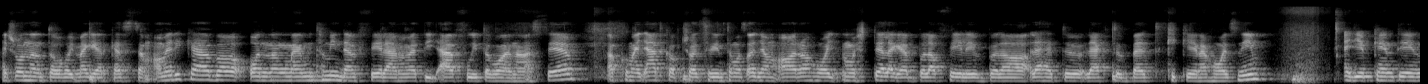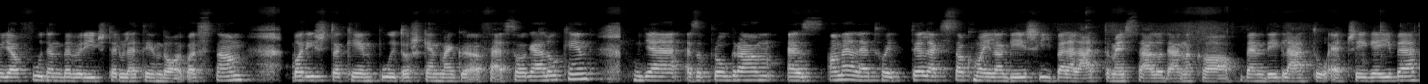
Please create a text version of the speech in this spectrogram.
és onnantól, hogy megérkeztem Amerikába, onnan meg mintha minden félelmemet így elfújta volna a szél, akkor egy átkapcsolt szerintem az agyam arra, hogy most tényleg ebből a fél évből a lehető legtöbbet ki kéne hozni, Egyébként én ugye a food and beverage területén dolgoztam, baristaként, pultosként, meg felszolgálóként. Ugye ez a program, ez amellett, hogy tényleg szakmailag is így beleláttam egy szállodának a vendéglátó egységeibe,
